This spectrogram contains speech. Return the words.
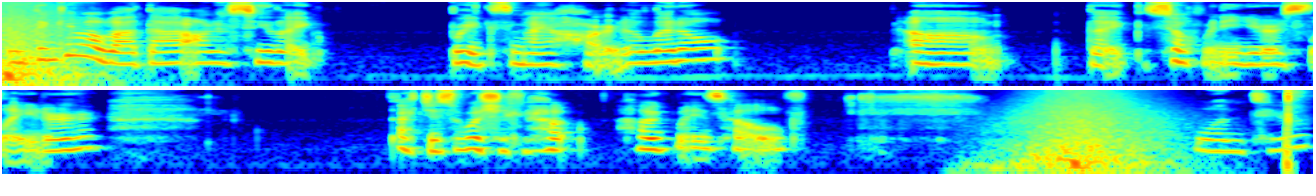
And thinking about that honestly like breaks my heart a little um like so many years later. I just wish i could hug myself. One two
